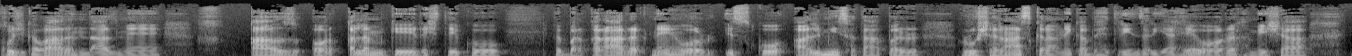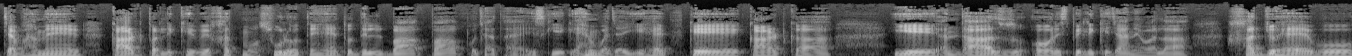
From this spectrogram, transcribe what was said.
خوشگوار انداز میں کاغذ اور قلم کے رشتے کو برقرار رکھنے اور اس کو عالمی سطح پر روشناس کرانے کا بہترین ذریعہ ہے اور ہمیشہ جب ہمیں کارڈ پر لکھے ہوئے خط موصول ہوتے ہیں تو دل باغ باغ ہو جاتا ہے۔ اس کی ایک اہم وجہ یہ ہے کہ کارڈ کا یہ انداز اور اس پہ لکھے جانے والا خط جو ہے وہ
